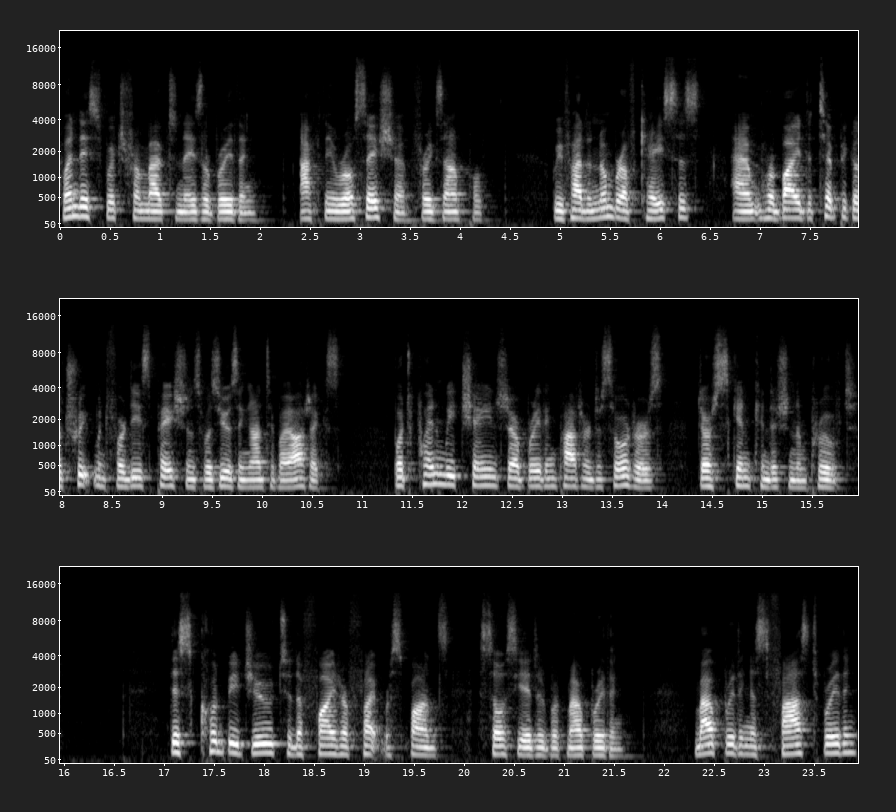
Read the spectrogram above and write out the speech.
when they switched from mouth to nasal breathing. Acne rosacea, for example. We've had a number of cases um, whereby the typical treatment for these patients was using antibiotics but when we changed our breathing pattern disorders, their skin condition improved. This could be due to the fight or flight response associated with mouth breathing. Mouth breathing is fast breathing,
